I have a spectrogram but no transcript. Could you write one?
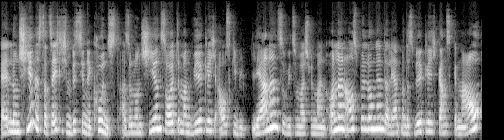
Äh, Longieren ist tatsächlich ein bisschen eine Kunst. Also Longieren sollte man wirklich ausgiebig lernen, so wie zum Beispiel in meinen Online-Ausbildungen. Da lernt man das wirklich ganz genau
